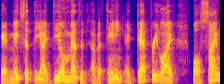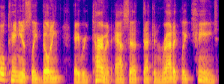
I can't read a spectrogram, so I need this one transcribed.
and makes it the ideal method of attaining a debt free life while simultaneously building a retirement asset that can radically change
